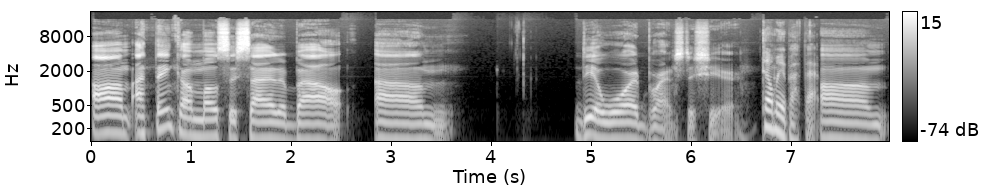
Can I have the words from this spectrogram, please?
um, I think I'm most excited about um, the award brunch this year. Tell me about that. Um,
